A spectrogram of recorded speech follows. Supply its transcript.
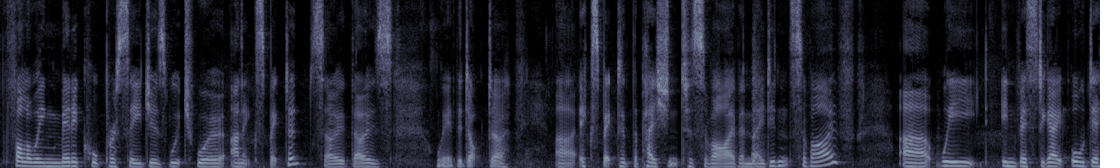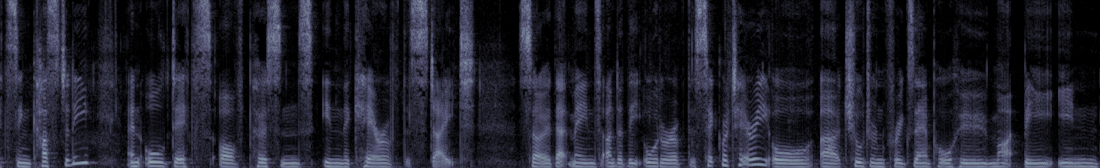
following medical procedures which were unexpected. So, those where the doctor uh, expected the patient to survive and they didn't survive. Uh, we investigate all deaths in custody and all deaths of persons in the care of the state. So that means under the order of the secretary or uh, children, for example, who might be in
